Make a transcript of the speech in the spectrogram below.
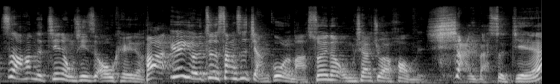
至少他们的兼容性是 OK 的，好吧？因为由于这个上次讲过了嘛，所以呢，我们现在就来换我们下一把圣剑。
